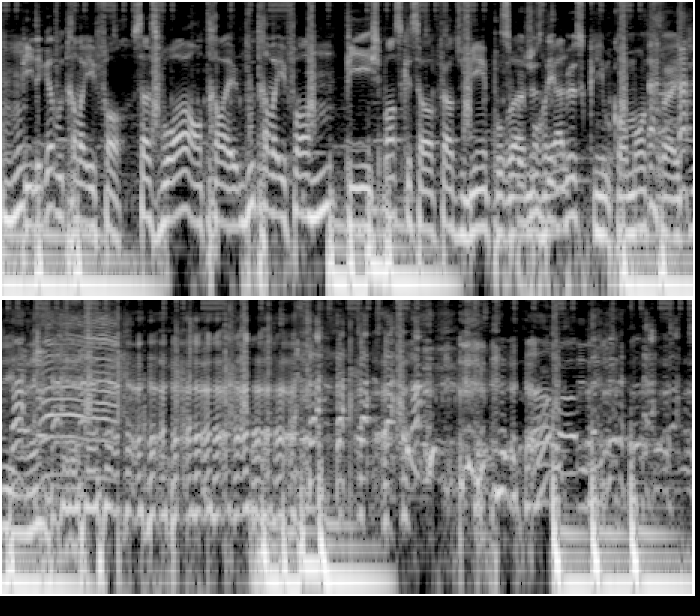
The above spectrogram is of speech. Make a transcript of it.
Mhm. Puis les gars, vous travaillez fort. Ça se voit. On travaille. Vous travaillez fort. Puis je pense que ça va faire du bien pour Mhm. C'est pas euh, juste Montréal. des muscles qui- qu'on monte sur IG.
